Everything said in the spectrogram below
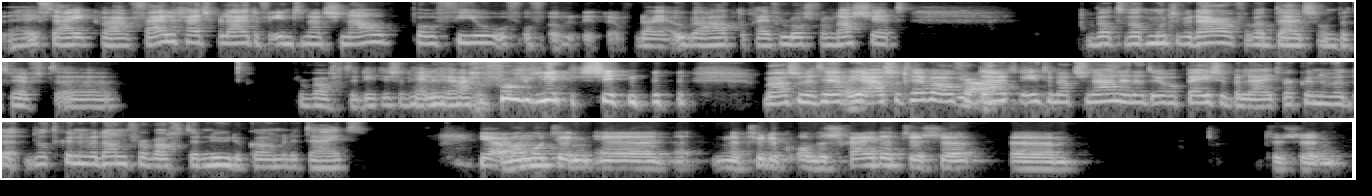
heeft hij qua veiligheidsbeleid of internationaal profiel, of, of, of, nou ja, überhaupt nog even los van Laschet, wat, wat moeten we daar wat Duitsland betreft uh, verwachten? Dit is een hele raar geformuleerde zin. maar als we het hebben, ja, als we het hebben over ja. het Duitse internationale en het Europese beleid, waar kunnen we, wat kunnen we dan verwachten nu de komende tijd? Ja, we moeten uh, natuurlijk onderscheiden tussen, uh, tussen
